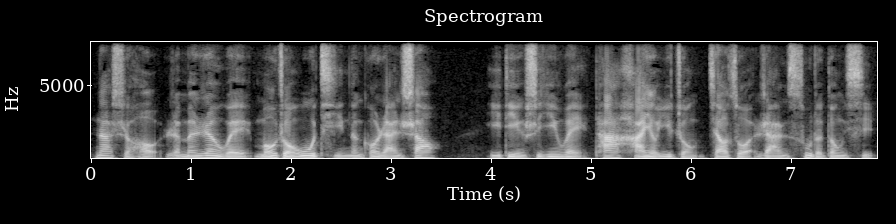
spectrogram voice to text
那时候人们认为某种物体能够燃烧，一定是因为它含有一种叫做燃素的东西。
